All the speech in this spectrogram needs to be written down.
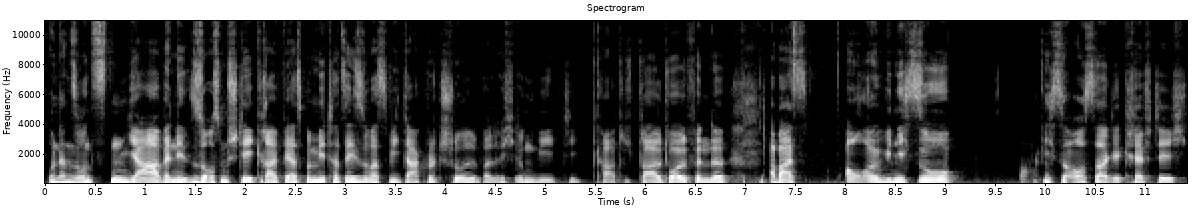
Und ansonsten, ja, wenn so aus dem Stegreif wäre es bei mir tatsächlich sowas wie Dark Ritual, weil ich irgendwie die Karte total toll finde. Aber es ist auch irgendwie nicht so, nicht so aussagekräftig.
